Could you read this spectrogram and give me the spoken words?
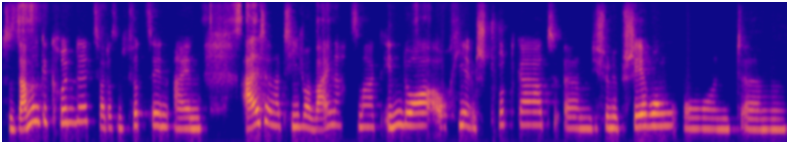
zusammen gegründet, 2014 ein alternativer Weihnachtsmarkt Indoor, auch hier in Stuttgart, ähm, die schöne Bescherung und ähm,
